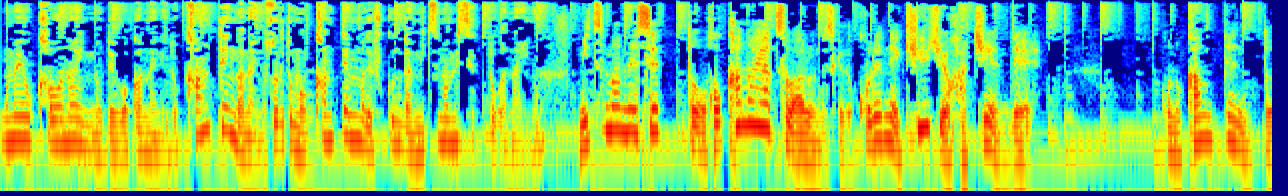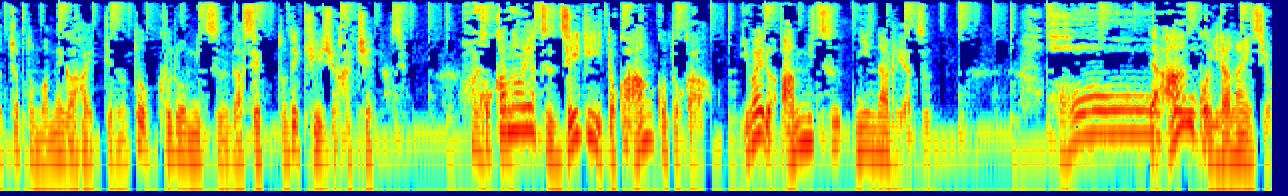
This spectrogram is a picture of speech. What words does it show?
豆を買わないのでわかんないんだけど、寒天がないの？それとも寒天まで含んだ蜜豆セットがないの？三つ豆セット、他のやつはあるんですけど、これね、98円で、この寒天とちょっと豆が入ってるのと黒蜜がセットで98円なんですよ。はい他のやつ、ゼリーとかあんことか、いわゆるあんみつになるやつ。はで、あんこいらないんですよ。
